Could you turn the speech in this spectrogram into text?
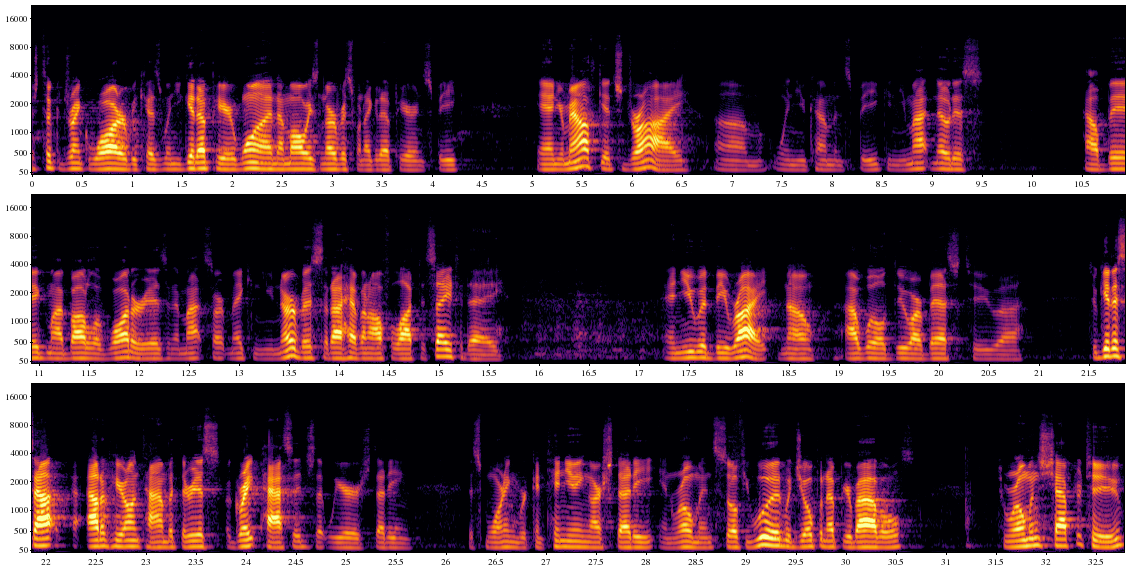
just took a drink of water because when you get up here, one, I'm always nervous when I get up here and speak, and your mouth gets dry um, when you come and speak, and you might notice how big my bottle of water is, and it might start making you nervous that I have an awful lot to say today. and you would be right. No, I will do our best to, uh, to get us out, out of here on time, but there is a great passage that we are studying this morning. We're continuing our study in Romans. So if you would, would you open up your Bibles to Romans chapter 2?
